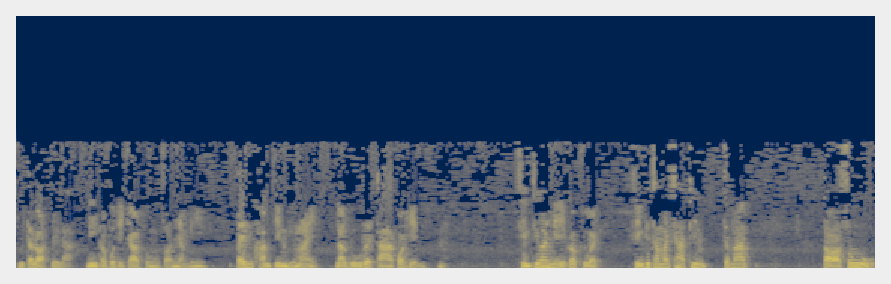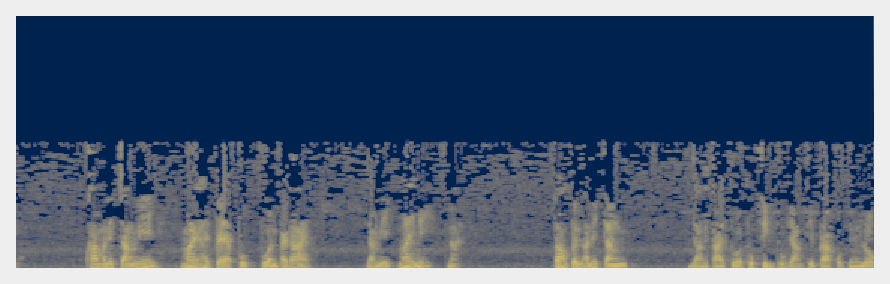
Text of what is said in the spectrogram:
อยู่ตลอดเวลา นี่พระพุทธเจ้าทรงสอนอย่างนี้ เป็นความจริงหรือไม่ เราดูด้วยตาก็เห็น สิ่งที่ไม่มีก็คือว่าสิ่งที่ธรรมชาติที่จะมาต่อสู้ ความอนิจจังนี้ไม่ให้แปรปรวนไปได้ อย่างนี้ไม่มีนะต้องเป็นอนิจจัง อย่างตายตัวทุกสิ่งทุกอย่างที่ปรากฏอยู่ในโลก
